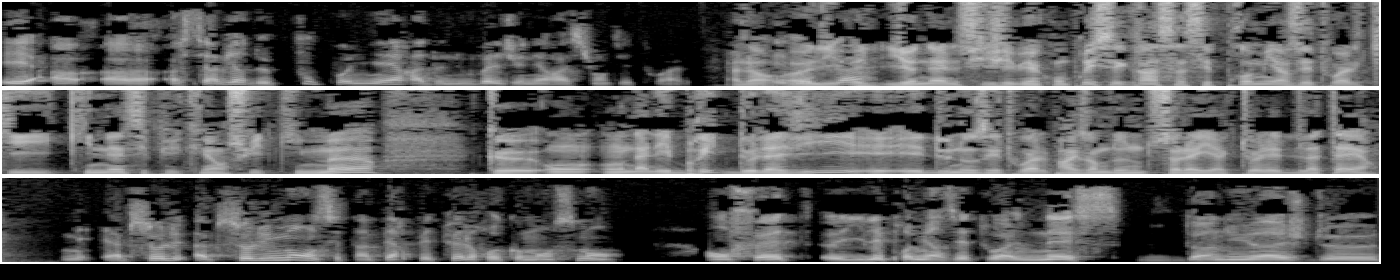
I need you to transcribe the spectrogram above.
et à, servir de pouponnière à de nouvelles générations d'étoiles. Alors euh, Lionel, si j'ai bien compris, c'est grâce à ces premières étoiles qui, naissent et puis qui ensuite qui meurent que on, a les briques de la vie et, de nos étoiles, par exemple de notre Soleil actuel et de la Terre. Mais absolument, c'est un perpétuel recommencement. En fait, euh, les premières étoiles naissent d'un nuage de,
